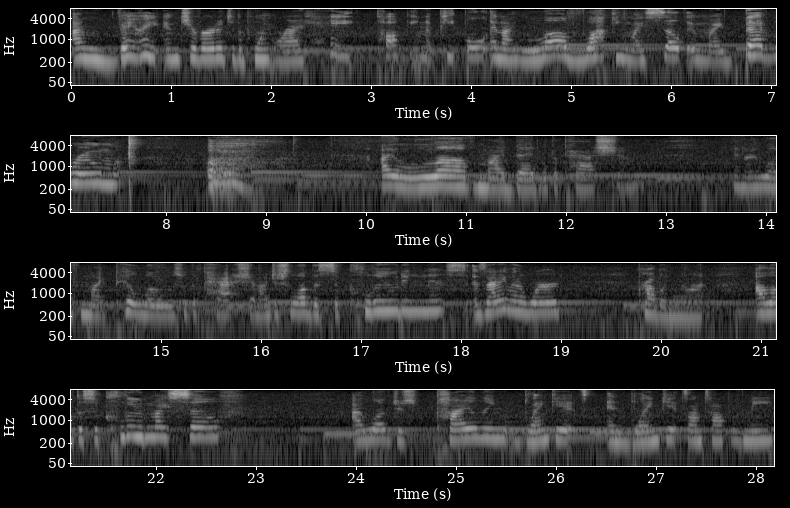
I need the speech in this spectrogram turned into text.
I'm very introverted to the point where I hate talking to people and I love locking myself in my bedroom. Ugh. I love my bed with a passion. And I love my pillows with a passion. I just love the secludingness. Is that even a word? Probably not. I love to seclude myself. I love just piling blankets and blankets on top of me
